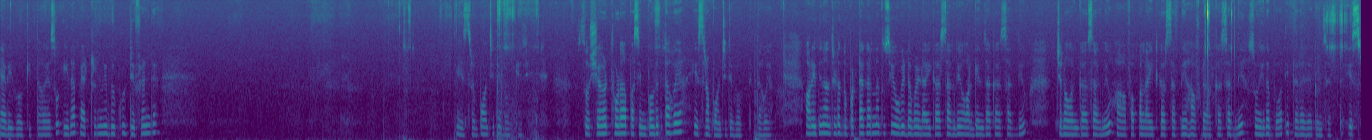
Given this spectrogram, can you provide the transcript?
ਹੈਵੀ ਵਰਕ ਕੀਤਾ ਹੋਇਆ। ਸੋ ਇਹਦਾ ਪੈਟਰਨ ਵੀ ਬਿਲਕੁਲ ਡਿਫਰੈਂਟ ਹੈ। ਇਸ ਤਰ੍ਹਾਂ ਪਹੁੰਚੇ ਤੇ ਵਰਕ ਹੈ ਜੀ। ਸੋ ਸ਼ਰਟ ਥੋੜਾ ਆਪਾਂ ਸਿੰਪਲ ਦਿੱਤਾ ਹੋਇਆ, ਇਸ ਤਰ੍ਹਾਂ ਪਹੁੰਚੇ ਤੇ ਵਰਕ ਦਿੱਤਾ ਹੋਇਆ। ਔਰ ਇਹਦੇ ਨਾਲ ਜਿਹੜਾ ਦੁਪੱਟਾ ਕਰਨਾ ਤੁਸੀਂ, ਉਹ ਵੀ ਡਬਲ ਡਾਈ ਕਰ ਸਕਦੇ ਹੋ ਔਰਗੈਂਜ਼ਾ ਕਰ ਸਕਦੇ ਹੋ, ਚਨੌਨ ਕਰ ਸਕਦੇ ਹੋ ਹਾਫ ਆਪਾਂ ਲਾਈਟ ਕਰ ਸਕਦੇ ਹਾਂ ਹਾਫ ਡਾਰਕ ਕਰ ਸਕਦੇ ਹਾਂ। ਸੋ ਇਹਦਾ ਬਹੁਤ ਹੀ ਪਿਆਰਾ ਜਿਹਾ ਕਨਸੈਪਟ ਹੈ, ਇਸ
